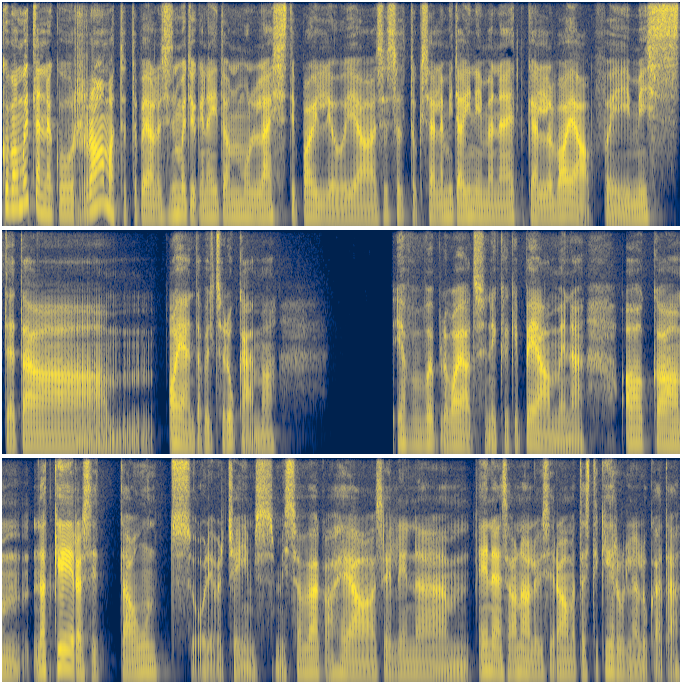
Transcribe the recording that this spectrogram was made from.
kui ma mõtlen nagu raamatute peale, siis muidugi neid on mul hästi palju ja see sõltuks jälle, mida inimene hetkel vajab või mis teda ajendab üldse lugema ja võib-olla vajadus on ikkagi peamine, aga nad keerasid ta Unts Oliver James, mis on väga hea selline eneseanalüüsi raamat, hästi keeruline lugeda.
